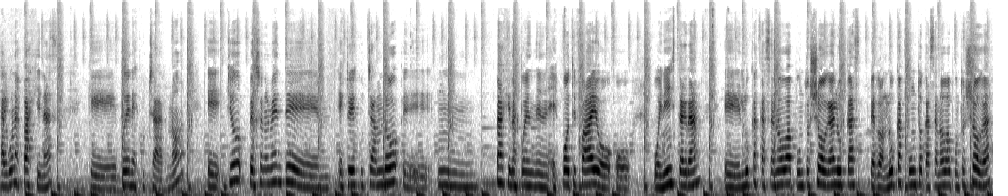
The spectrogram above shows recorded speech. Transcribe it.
algunas páginas que pueden escuchar, ¿no? yo personalmente estoy escuchando páginas pueden en Spotify o, o en Instagram, lucascasanova.yoga, lucas, perdón, lucas.casanova.yoga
